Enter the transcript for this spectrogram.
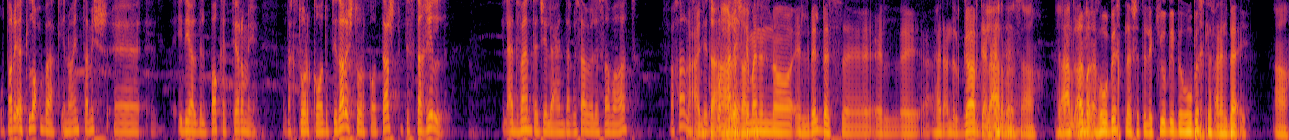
وطريقة لعبك إنه أنت مش آه، ideal بال pocket ترمي بدك تركض وبتقدرش تركض بتقدرش تستغل ال advantage اللي عندك بسبب الإصابات فخلص آه، بتروح آه،. كمان إنه اللي بيلبس آه، هذا عنده ال guard يعني آه هو بيختلف شت ال QB هو بيختلف عن الباقي. آه.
